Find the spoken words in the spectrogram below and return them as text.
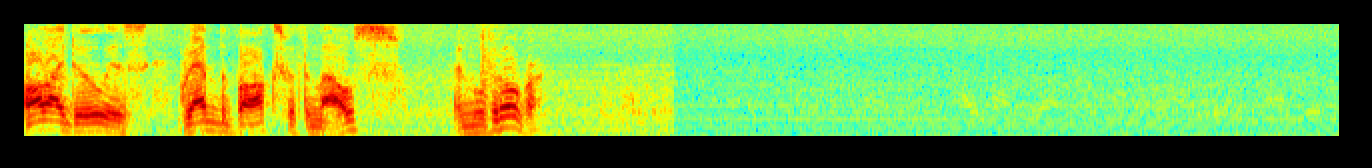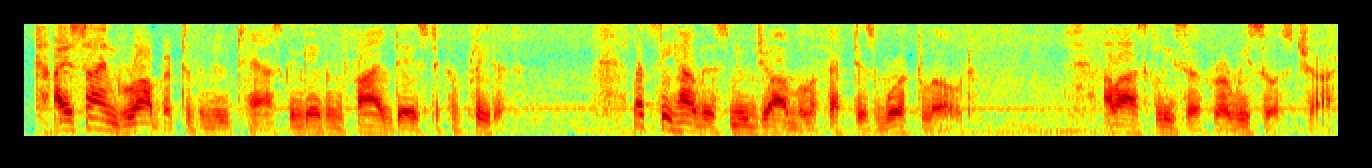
All I do is grab the box with the mouse and move it over. I assigned Robert to the new task and gave him five days to complete it. Let's see how this new job will affect his workload. I'll ask Lisa for a resource chart.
